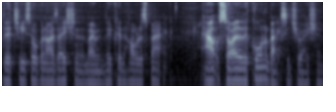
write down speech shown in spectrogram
the Chiefs organization at the moment that can hold us back? Outside of the cornerback situation.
